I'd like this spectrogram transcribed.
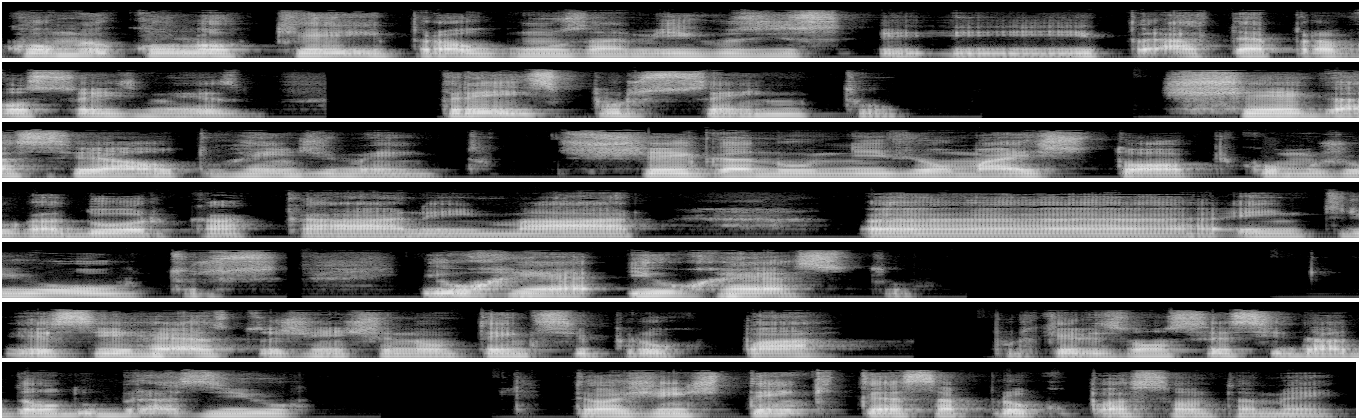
como eu coloquei para alguns amigos e, e até para vocês mesmos, 3% chega a ser alto rendimento, chega no nível mais top como jogador, Kaká, Neymar, uh, entre outros. E o, re e o resto? Esse resto a gente não tem que se preocupar, porque eles vão ser cidadão do Brasil. Então a gente tem que ter essa preocupação também.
